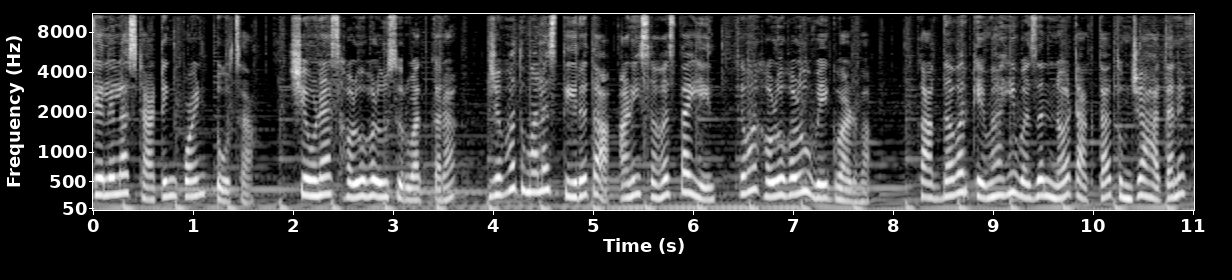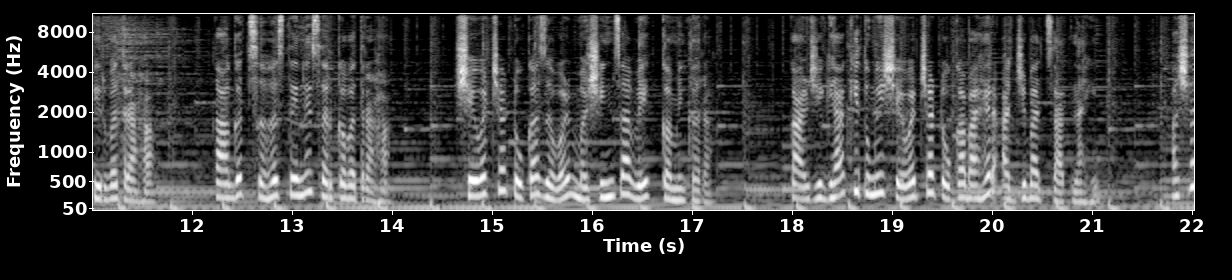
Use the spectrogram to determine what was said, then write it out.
केलेला स्टार्टिंग पॉइंट टोचा शिवण्यास हळूहळू सुरुवात करा. जेव्हा तुम्हाला स्थिरता आणि सहजता येईल तेव्हा हळूहळू वेग वाढवा. कागदावर केव्हाही वजन न टाकता तुमच्या हाताने फिरवत राहा. कागद सहजतेने सरकवत राहा. शेवटच्या टोकाजवळ मशीनचा वेग कमी करा. काळजी घ्या की तुम्ही शेवटच्या टोकाबाहेर अजिबात जात नाही. अशा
